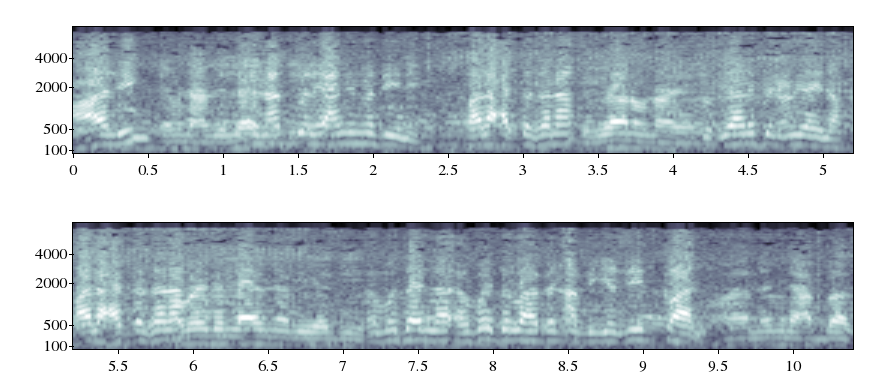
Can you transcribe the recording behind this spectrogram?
علي بن عبد الله بن عبد الله يعني المديني. قال حدثنا سفيان بن عيينة. سفيان بن عيينة. قال حدثنا عبيد الله بن أبي يزيد. عبيد الله بن أبي يزيد قال عن ابن عباس.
